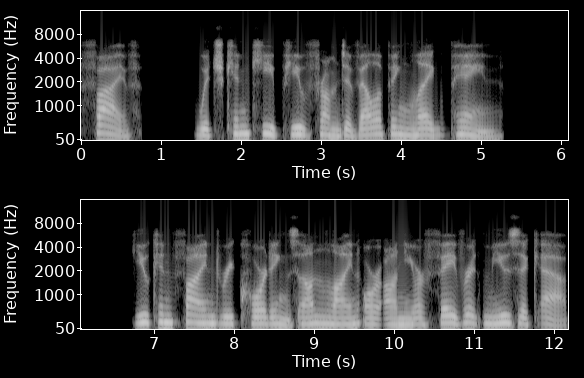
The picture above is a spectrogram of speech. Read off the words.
5. Which can keep you from developing leg pain. You can find recordings online or on your favorite music app.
